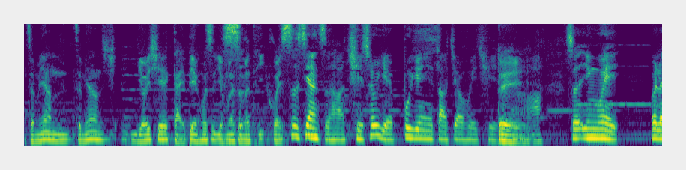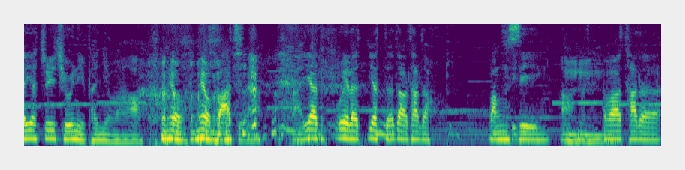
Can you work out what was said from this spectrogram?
怎么样？怎么样有一些改变，或是有没有什么体会？是，是这样子哈。起初也不愿意到教会去的，对啊，是因为。为了要追求女朋友嘛，啊，没有没有法子啊，啊，要为了要得到她的芳心啊，那么他的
